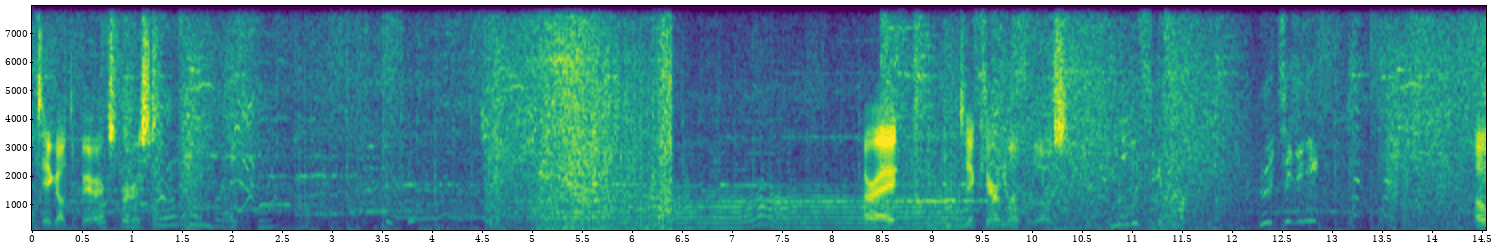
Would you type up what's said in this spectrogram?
to take out the barracks first. Alright, take care of both of those. Oh,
